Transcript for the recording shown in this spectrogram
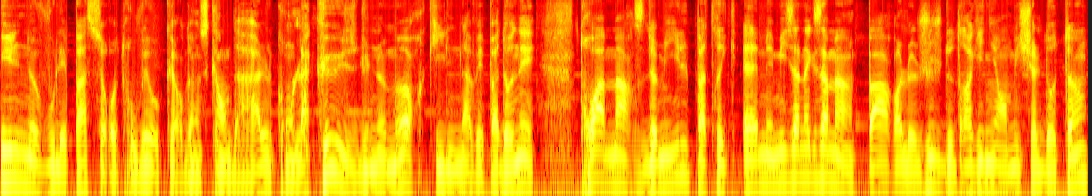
Il ne voulait pas se retrouver au cœur d'un scandale, qu'on l'accuse d'une mort qu'il n'avait pas donnée. 3 mars 2000, Patrick M est mis en examen par le juge de Draguignan Michel Dautin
